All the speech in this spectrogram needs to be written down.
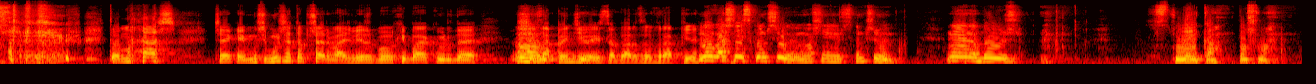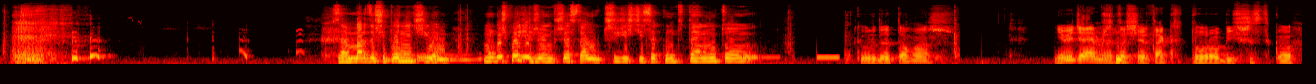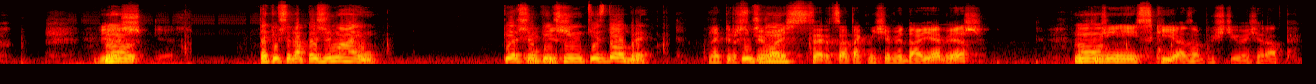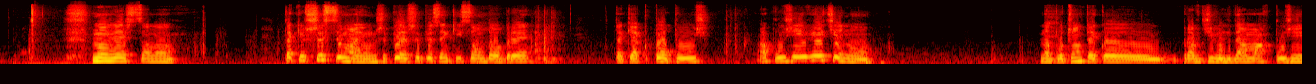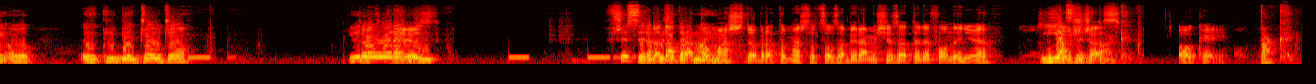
Tomasz, czekaj, muszę, muszę to przerwać, wiesz, bo chyba, kurde, się O. zapędziłeś za bardzo w rapie. No właśnie skończyłem, właśnie już skończyłem. Nie no, bo już... Stulejka poszła. Za bardzo się podnieciłem. Mogłeś powiedzieć, żebym przestał 30 sekund temu, to Kurde, Tomasz. Nie wiedziałem, że to się tak porobi wszystko. Wiesz, Tak już raperzy mają. Pierwsze Mówisz. 5 minut jest dobre. najpierw później- śpiewałeś z serca, tak mi się wydaje, wiesz? No, Później z kija zapuściłeś rap. no wiesz co, no. Tak już wszyscy mają, że pierwsze piosenki są dobre. Tak jak popuś. A później wiecie, no. Na początek o prawdziwych damach, później o y, klubie Jojo. You Tak know what I mean. jest. Wszyscy No raperzy dobra, tak mają. Tomasz, dobra, Tomasz, to co, zabieramy się za telefony, nie? Bo to Jasne, już że czas. tak. Okej. Tak.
